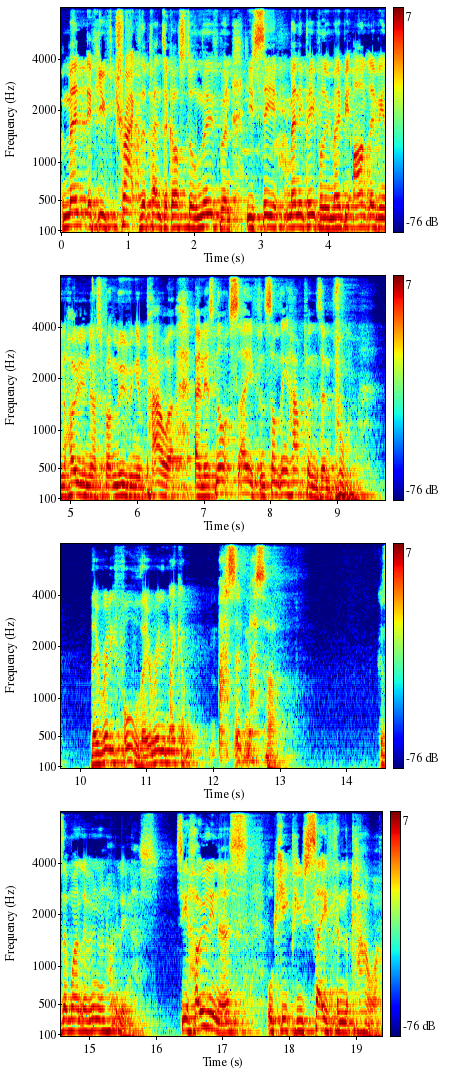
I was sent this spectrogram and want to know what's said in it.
If you've tracked the Pentecostal movement, you see many people who maybe aren't living in holiness but moving in power, and it's not safe, and something happens, and boom, they really fall. They really make a massive mess up because they weren't living in holiness. See, holiness will keep you safe in the power.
